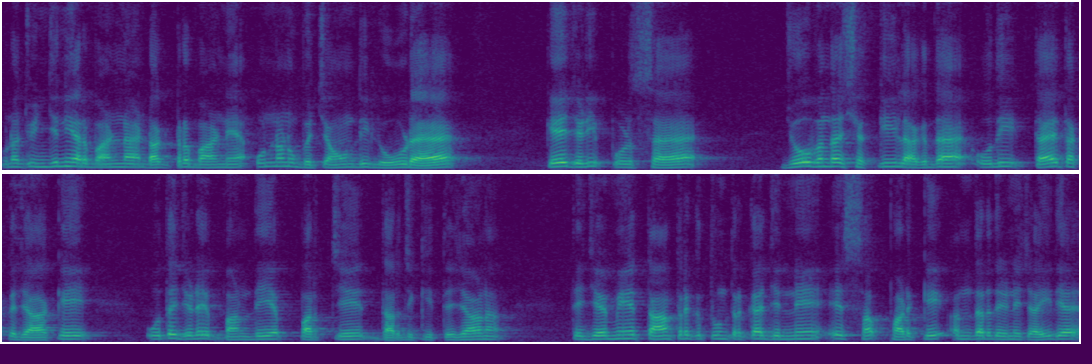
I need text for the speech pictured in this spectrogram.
ਉਹਨਾਂ ਚੋਂ ਇੰਜੀਨੀਅਰ ਬਣਨਾ ਡਾਕਟਰ ਬਣਨਾ ਉਹਨਾਂ ਨੂੰ ਬਚਾਉਣ ਦੀ ਲੋੜ ਹੈ ਕਿ ਜਿਹੜੀ ਪੁਲਿਸ ਹੈ, ਜੋ ਬੰਦਾ ਸ਼ੱਕੀ ਲੱਗਦਾ ਉਹਦੀ ਤਹਿ ਤੱਕ ਜਾ ਕੇ ਉਹ ਤੇ ਜਿਹੜੇ ਬਣਦੇ ਆ ਪਰਚੇ ਦਰਜ ਕੀਤੇ ਜਾਣ ਤੇ ਜਿਵੇਂ ਤਾਂਤਰਿਕ ਤੂੰਤਰਿਕ ਹੈ, ਜਿੰਨੇ ਇਹ ਸਭ ਫੜ ਕੇ ਅੰਦਰ ਦੇਣੇ ਚਾਹੀਦੇ ਆ,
